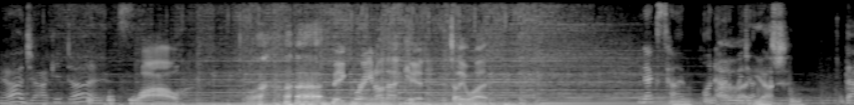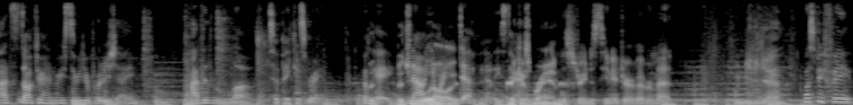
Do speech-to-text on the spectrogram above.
Yeah, Jack, it does. Wow. Big brain on that kid. tell you what. Next time on Attaway General. Uh, yes. That's Dr. Henry's third year protege. I would love to pick his brain. Okay, bet you now would. you are Oh, definitely staring. Pick his brain. The strangest teenager I've ever met. We meet again. Must be fate.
